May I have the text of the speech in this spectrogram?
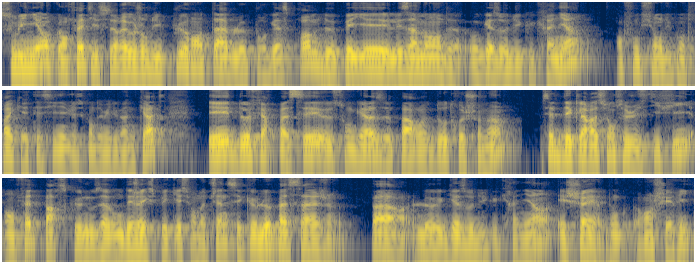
soulignant qu'en fait, il serait aujourd'hui plus rentable pour Gazprom de payer les amendes au gazoduc ukrainien en fonction du contrat qui a été signé jusqu'en 2024 et de faire passer euh, son gaz par euh, d'autres chemins. Cette déclaration se justifie en fait parce que nous avons déjà expliqué sur notre chaîne, c'est que le passage par le gazoduc ukrainien est cher, donc renchérit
